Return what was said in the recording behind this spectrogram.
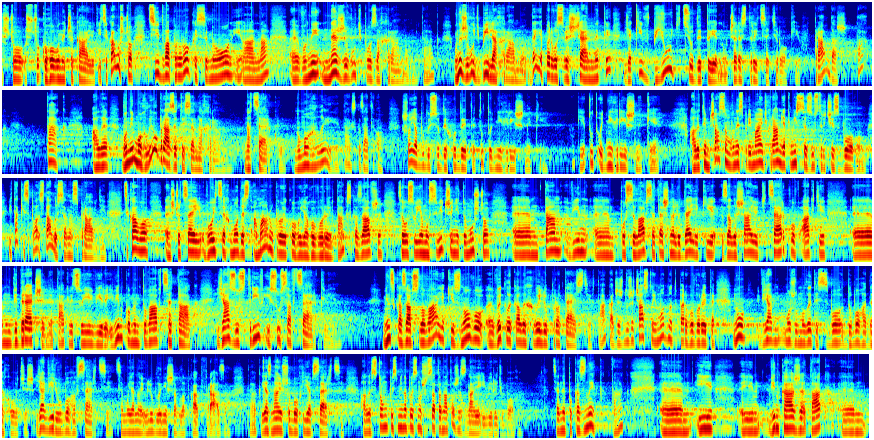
що, що, кого вони чекають. І цікаво, що ці два пророки, Симеон і Анна, е, вони не живуть поза храмом. Так? Вони живуть біля храму, де є первосвященники, які вб'ють цю дитину через 30 років. Правда ж? Так. Так. Але вони могли образитися на храм, на церкву. Ну, могли так сказати: о, що я буду сюди ходити? Тут одні грішники. Тут одні грішники. Але тим часом вони сприймають храм як місце зустрічі з Богом. І так і сталося насправді. Цікаво, е, що цей Войцех Модест Амаро, про якого я говорив, так, сказавши це у своєму свідченні, тому що е, там він е, посилався теж на людей, які залишають церкву в акті е, відречення так, від своєї віри. І він коментував це так: Я зустрів Ісуса в церкві. Він сказав слова, які знову е, викликали хвилю протестів. Так? Адже ж дуже часто і модно тепер говорити: ну, я можу молитись до Бога де хочеш. Я вірю в Бога в серці. Це моя найулюбленіша в лапках фраза. Так? Я знаю, що Бог є в серці. Але в тому письмі написано, що сатана теж знає і вірить в Бога. Це не показник. Так? Ем, і, і він каже так. Ем,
